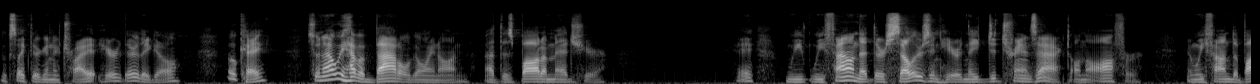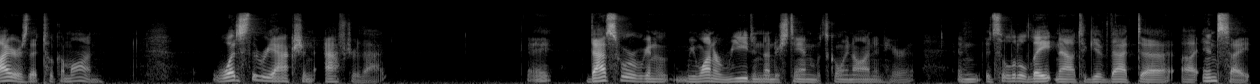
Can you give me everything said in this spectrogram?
Looks like they're going to try it here. There they go. Okay so now we have a battle going on at this bottom edge here. Okay? We we found that there's sellers in here and they did transact on the offer. And we found the buyers that took them on. What's the reaction after that? Okay? That's where we're gonna we want to read and understand what's going on in here. And it's a little late now to give that uh, uh, insight.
